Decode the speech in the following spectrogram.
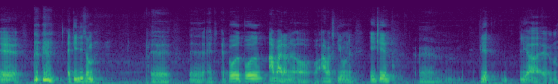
øh, at de ligesom, øh, øh, at, at både, både arbejderne og, og arbejdsgiverne ikke øh, bliver, bliver øh,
